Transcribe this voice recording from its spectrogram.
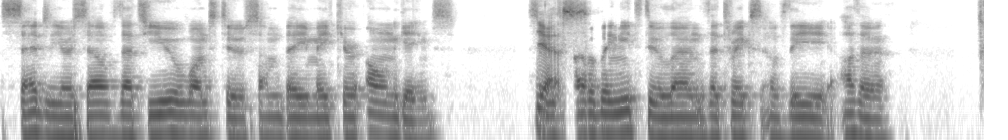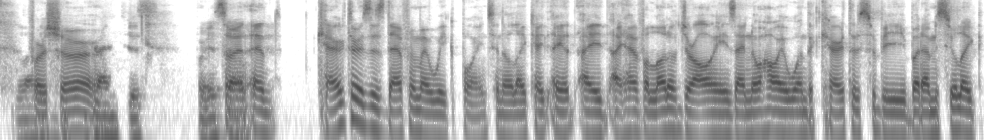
said yourself that you want to someday make your own games. So Yes. you probably need to learn the tricks of the other For sure. branches for so yourself. and, and characters is definitely my weak point you know like I i i have a lot of drawings. I know how i want the characters to be but i'm still like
